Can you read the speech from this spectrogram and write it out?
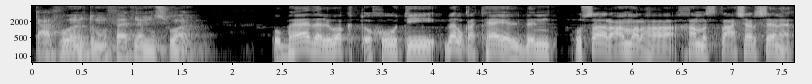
وتعرفون أنتم مفاتن النسوان وبهذا الوقت أخوتي بلغت هاي البنت وصار عمرها 15 سنة.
